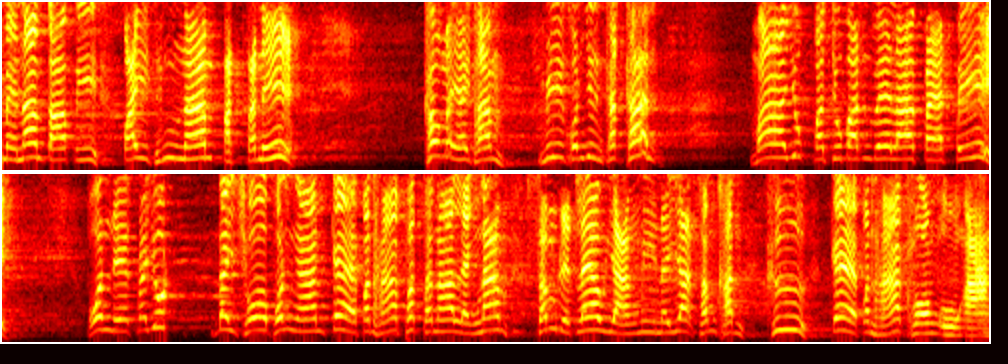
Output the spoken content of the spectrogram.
แม่น้ำตาปีไปถึงน้ำปัตตานี เขาไม่ให้ทำมีคนยื่นคัดค้าน มายุคปัจจุบันเวลา 8 ปีพลเอกประยุทธ์ ได้โชว์ผลงานแก้ปัญหาพัฒนาแหล่งน้ำสำเร็จแล้วอย่างมีนัยยะสำคัญ คือแก้ปัญหาคลองโอ่งอ่าง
